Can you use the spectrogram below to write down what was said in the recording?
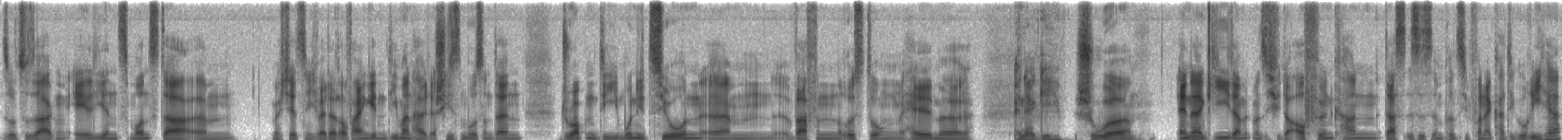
sozusagen Aliens, Monster. Ähm, möchte jetzt nicht weiter darauf eingehen, die man halt erschießen muss und dann droppen die Munition, ähm, Waffen, Rüstung, Helme, Energie. Schuhe, Energie, damit man sich wieder auffüllen kann. Das ist es im Prinzip von der Kategorie her.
